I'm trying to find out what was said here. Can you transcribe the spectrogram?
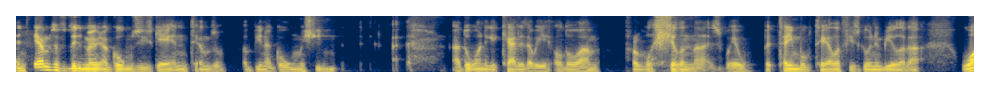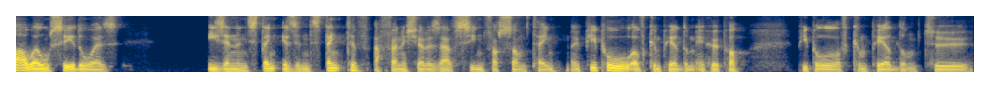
in terms of the amount of goals he's getting, in terms of being a goal machine, I don't want to get carried away, although I'm probably feeling that as well. But time will tell if he's going to be like that. What I will say though is he's an instinct as instinctive a finisher as I've seen for some time. Now people have compared him to Hooper. People have compared them to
